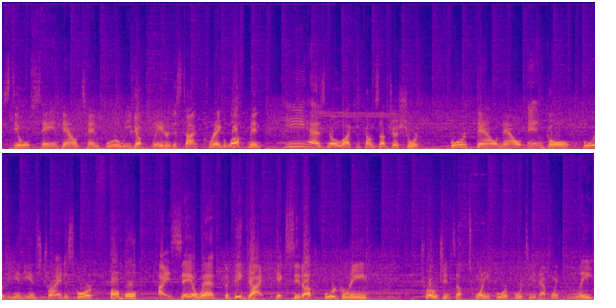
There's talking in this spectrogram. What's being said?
Still staying down 10 for Owego. Later, this time, Craig Luffman. He has no luck. He comes up just short. Fourth down now and goal for the Indians trying to score. Fumble Isaiah Webb, the big guy, picks it up for Greene. Trojans up 24-14 at that point late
